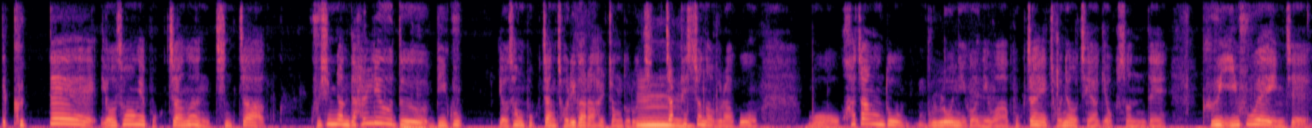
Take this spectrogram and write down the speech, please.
근데 그때 여성의 복장은 진짜 90년대 할리우드 미국 여성 복장 저리 가라 할 정도로 진짜 음. 패셔너블하고 뭐 화장도 물론이거니와 복장에 전혀 제약이 없었는데 그 이후에 이제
